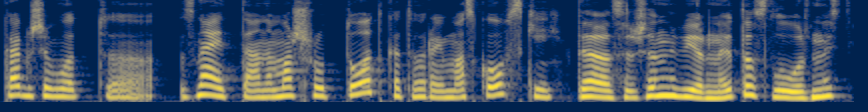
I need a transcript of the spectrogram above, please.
Как же вот э, знает-то она маршрут тот, который московский? Да, совершенно верно. Это сложность.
